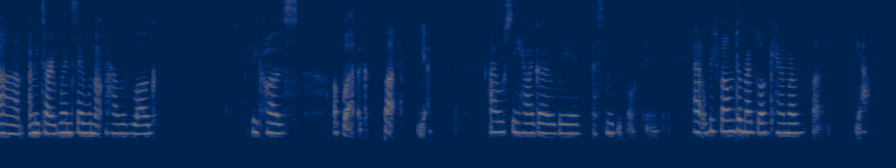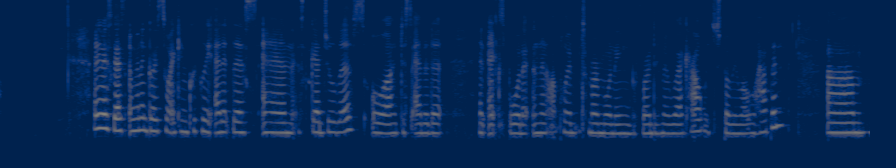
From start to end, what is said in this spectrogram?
Um, I mean, sorry, Wednesday will not have a vlog because of work. But yeah, I will see how I go with a smoothie bowl thing, and it will be filmed on my vlog camera. But. Anyways guys, I'm going to go so I can quickly edit this and schedule this or just edit it and export it and then upload it tomorrow morning before I do my workout, which is probably what will happen. Um,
